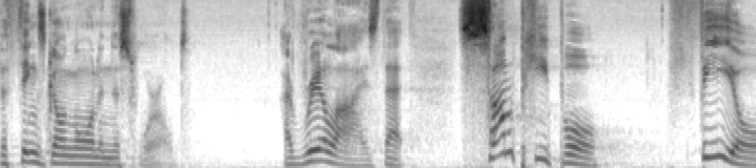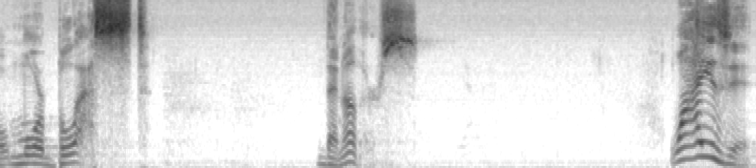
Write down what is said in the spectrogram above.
the things going on in this world, I realized that some people feel more blessed than others. Why is it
